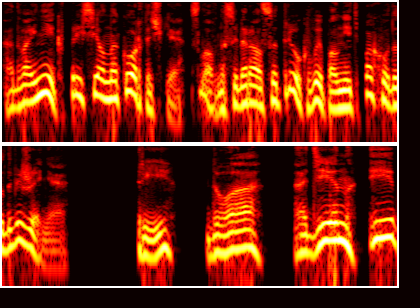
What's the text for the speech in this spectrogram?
а двойник присел на корточки, словно собирался трюк выполнить по ходу движения. Три, два, один и...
